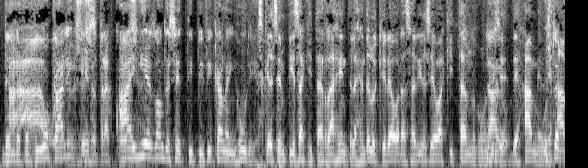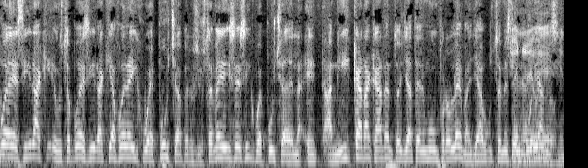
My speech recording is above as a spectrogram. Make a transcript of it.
del Ah, Deportivo Cali. eso es otra cosa. Ahí es donde se tipifica la injuria. Es que él se empieza a quitar la gente, la gente lo quiere abrazar y él se va quitando, como Claro. dice, déjame, usted déjame. puede decir aquí, usted puede decir aquí afuera hijuepucha, pero si usted me dice hijuepucha de la- eh, a mí cara a cara, entonces ya tenemos un problema, ya usted me está no injuriando. decir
